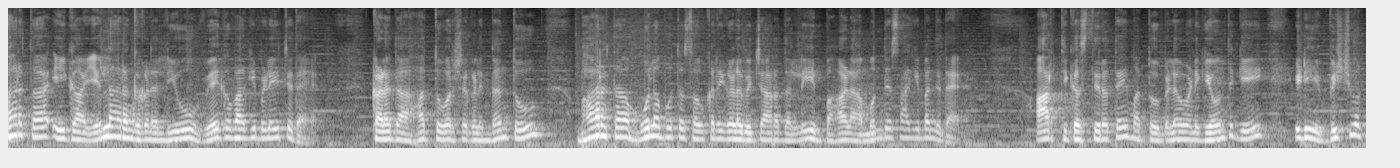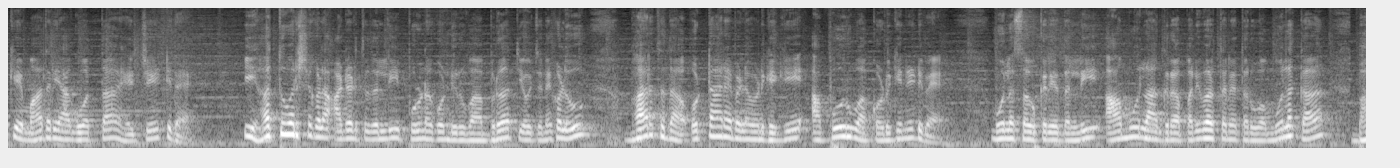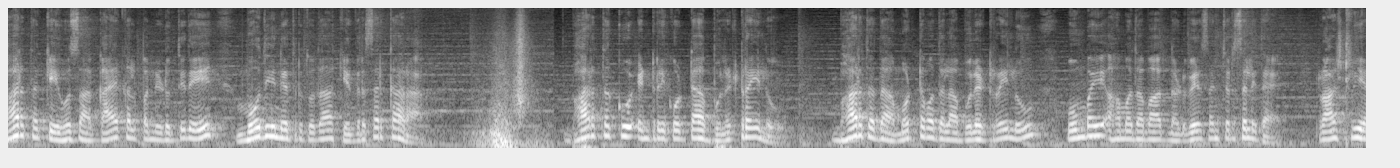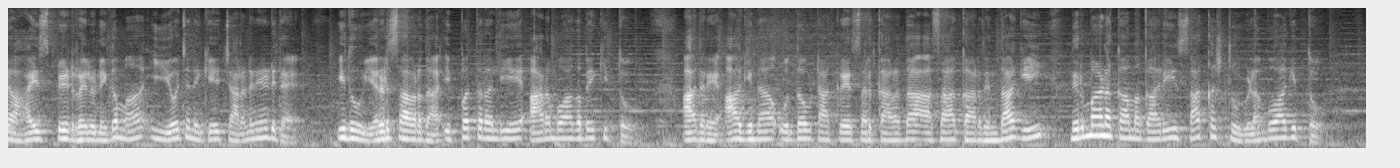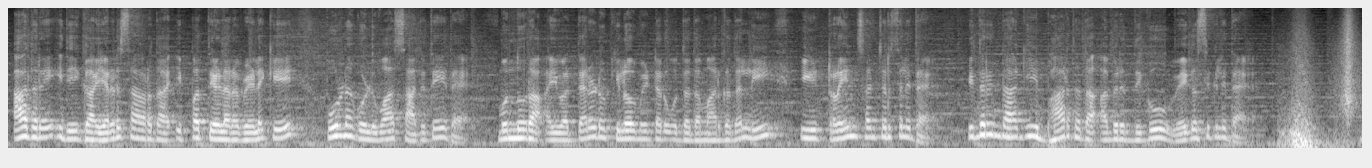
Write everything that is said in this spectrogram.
ಭಾರತ ಈಗ ಎಲ್ಲ ರಂಗಗಳಲ್ಲಿಯೂ ವೇಗವಾಗಿ ಬೆಳೆಯುತ್ತಿದೆ. ಕಳೆದ ಹತ್ತು ವರ್ಷಗಳಿಂದಂತೂ ಭಾರತ ಮೂಲಭೂತ ಸೌಕರ್ಯಗಳ ವಿಚಾರದಲ್ಲಿ ಬಹಳ ಮುಂದೆ ಸಾಗಿ ಬಂದಿದೆ. ಆರ್ಥಿಕ ಸ್ಥಿರತೆ ಮತ್ತು ಬೆಳವಣಿಗೆಯೊಂದಿಗೆ ಇಡೀ ವಿಶ್ವಕ್ಕೆ ಮಾದರಿಯಾಗುವತ್ತ ಹೆಜ್ಜೆ ಇಟ್ಟಿದೆ. ಈ ಹತ್ತು ವರ್ಷಗಳ ಆಡಳಿತದಲ್ಲಿ ಪೂರ್ಣಗೊಂಡಿರುವ ಬೃಹತ್ ಯೋಜನೆಗಳು ಭಾರತದ ಒಟ್ಟಾರೆ ಬೆಳವಣಿಗೆಗೆ ಅಪೂರ್ವ ಕೊಡುಗೆ ನೀಡಿವೆ. ಮೂಲಸೌಕರ್ಯದಲ್ಲಿ ಆಮೂಲಾಗ್ರ ಪರಿವರ್ತನೆ ತರುವ ಮೂಲಕ ಭಾರತಕ್ಕೆ ಹೊಸ ಕಾಯಕಲ್ಪ ನೀಡುತ್ತಿದೆ ಮೋದಿ ನೇತೃತ್ವದ ಕೇಂದ್ರ ಸರ್ಕಾರ. ಭಾರತಕ್ಕೂ ಎಂಟ್ರಿ ಕೊಟ್ಟ ಬುಲೆಟ್ ರೈಲು. ಭಾರತದ ಮೊಟ್ಟಮೊದಲ ಬುಲೆಟ್ ರೈಲು ಮುಂಬೈ ಅಹಮದಾಬಾದ್ ನಡುವೆ ಸಂಚರಿಸಲಿದೆ. ರಾಷ್ಟ್ರೀಯ ಹೈಸ್ಪೀಡ್ ರೈಲು ನಿಗಮ ಈ ಯೋಜನೆಗೆ ಚಾಲನೆ ನೀಡಿದೆ. ಇದು ಎರಡು ಸಾವಿರದ ಇಪ್ಪತ್ತರಲ್ಲಿಯೇ ಆರಂಭವಾಗಬೇಕಿತ್ತು. ಆದರೆ ಆಗಿನ ಉದ್ಧವ್ ಠಾಕ್ರೆ ಸರ್ಕಾರದ ಅಸಹಕಾರದಿಂದಾಗಿ ನಿರ್ಮಾಣ ಕಾಮಗಾರಿ ಸಾಕಷ್ಟು ವಿಳಂಬವಾಗಿತ್ತು. ಆದರೆ ಇದೀಗ ಎರಡು ಸಾವಿರದ ಇಪ್ಪತ್ತೇಳರ ವೇಳೆಗೆ ಪೂರ್ಣಗೊಳ್ಳುವ ಸಾಧ್ಯತೆ ಇದೆ. ಮುನ್ನೂರ ಐವತ್ತೆರಡು ಕಿಲೋಮೀಟರ್ ಉದ್ದದ ಮಾರ್ಗದಲ್ಲಿ ಈ ಟ್ರೈನ್ ಸಂಚರಿಸಲಿದೆ. ಇದರಿಂದಾಗಿ ಭಾರತದ ಅಭಿವೃದ್ಧಿಗೂ ವೇಗ ಸಿಗಲಿದೆ.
